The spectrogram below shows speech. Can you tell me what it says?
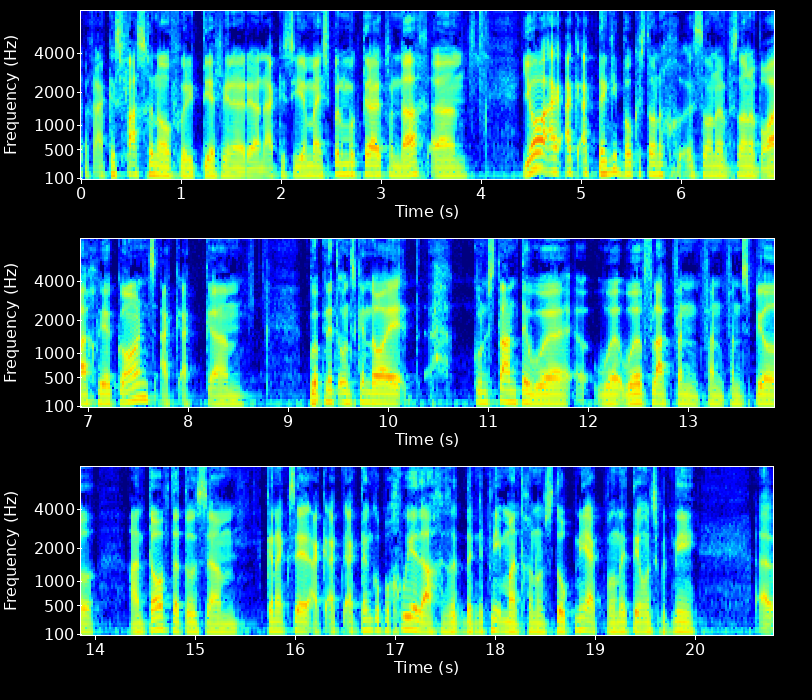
Ach, ek is vasgenaal vir die TV nou Rian ek is hier my springbok trek vandag um, ja ek ek ek dink die bokke staan 'n staan 'n staan 'n baie goeie kans ek ek um, koop net ons kan daai konstante hoë hoë hoë vlak van van van speel handhaaf dat ons ehm um, kan ek sê ek ek ek dink op 'n goeie dag is dit dink ek nie iemand gaan ons stop nie. Ek wil net hê ons moet nie uh,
